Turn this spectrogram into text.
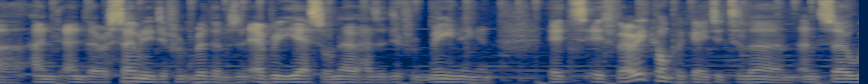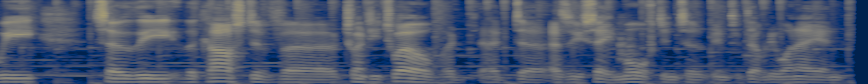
uh, and, and there are so many different rhythms, and every yes or no has a different meaning, and it's it's very complicated to learn. And so we, so the the cast of uh, 2012 had, had uh, as you say, morphed into into W1A, and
